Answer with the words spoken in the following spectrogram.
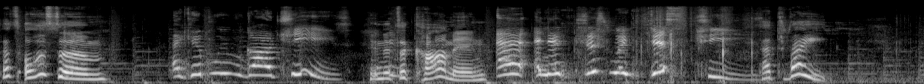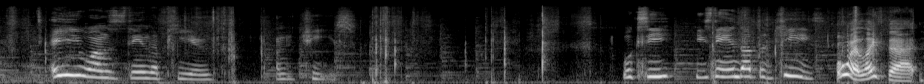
That's awesome. I can't believe we got cheese. And it's a common. And, and it's just like this cheese. That's right. And he wants to stand up here on the cheese. Look, see? He stands up the cheese. Oh, I like that.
